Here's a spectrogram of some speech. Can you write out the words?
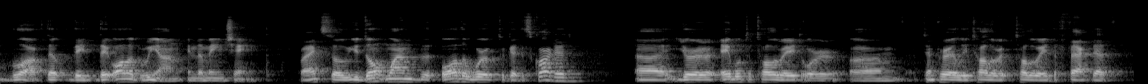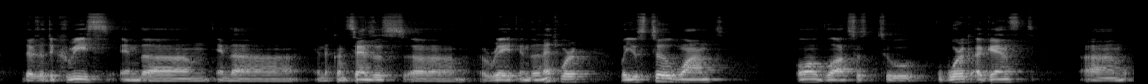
block that they, they all agree on in the main chain, right? So you don't want the, all the work to get discarded. Uh, you're able to tolerate or um, temporarily tolerate, tolerate the fact that there's a decrease in the um, in the in the consensus uh, rate in the network, but you still want all blocks to work against um,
